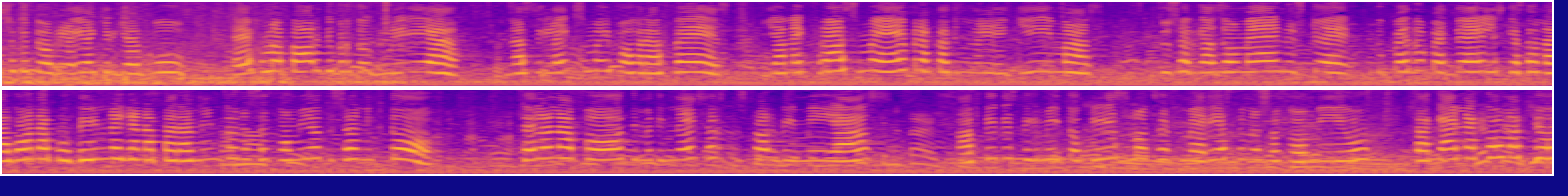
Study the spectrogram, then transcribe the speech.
όσο και του Αγλαία Κυριακού έχουμε πάρει την πρωτοβουλία να συλλέξουμε υπογραφές για να εκφράσουμε έμπρακτα την αλληλεγγύη μας στους εργαζομένους και του Πέδου Πεντέλης και στον αγώνα που δίνουν για να παραμείνει το νοσοκομείο τους ανοιχτό. Θέλω να πω ότι με την έξαρση της πανδημίας, αυτή τη στιγμή το κλείσιμο της εφημερίας του νοσοκομείου θα κάνει ακόμα πιο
